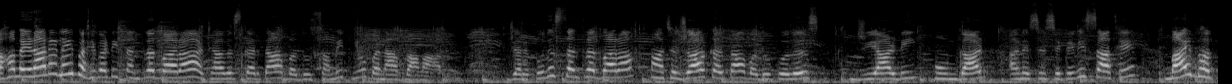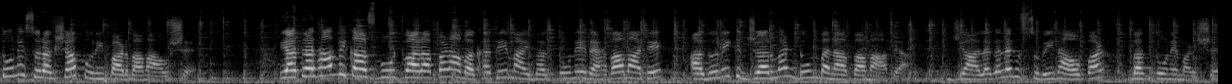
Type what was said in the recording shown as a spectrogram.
મહામેળાને લઈ વહીવટી તંત્ર દ્વારા અઠાવીસ કરતા વધુ સમિતિઓ બનાવવામાં આવી. જ્યારે પોલીસ તંત્ર દ્વારા પાંચ હજાર કરતા વધુ પોલીસ જીઆરડી હોમગાર્ડ અને સીસીટીવી સાથે માય ભક્તોની સુરક્ષા પૂરી પાડવામાં આવશે. યાત્રાધામ વિકાસ બોર્ડ દ્વારા પણ આ વખતે માય ભક્તોને રહેવા માટે આધુનિક જર્મન ડૂમ બનાવવામાં આવ્યા. જ્યાં અલગ અલગ સુવિધાઓ પણ ભક્તોને મળશે.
